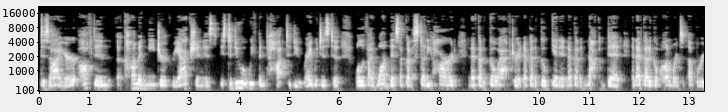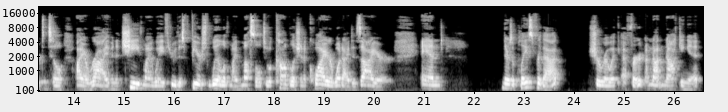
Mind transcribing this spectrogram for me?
desire, often a common knee jerk reaction is, is to do what we've been taught to do, right? Which is to, well, if I want this, I've got to study hard and I've got to go after it and I've got to go get it and I've got to knock them dead and I've got to go onwards and upwards until I arrive and achieve my way through this fierce will of my muscle to accomplish and acquire what I desire. And there's a place for that heroic effort. I'm not knocking it.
